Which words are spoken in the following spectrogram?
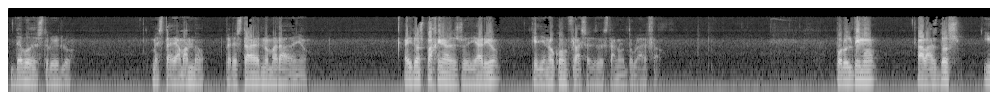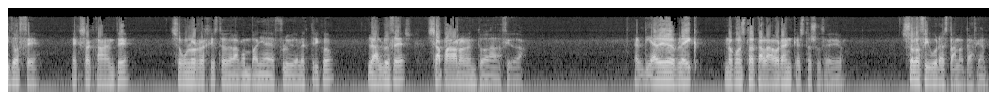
Debo destruirlo. Me está llamando, pero esta vez no me hará daño. Hay dos páginas de su diario que llenó con frases de esta naturaleza. Por último, a las 2 y 12 exactamente, según los registros de la compañía de fluido eléctrico, las luces se apagaron en toda la ciudad. El diario de Blake no constata la hora en que esto sucedió. Solo figura esta anotación.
